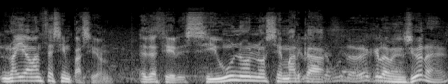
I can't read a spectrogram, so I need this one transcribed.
no hay avance sin pasión. Es decir, si uno no se marca... Es la segunda vez que la menciona, ¿eh?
